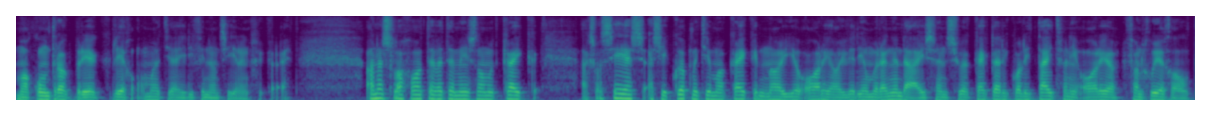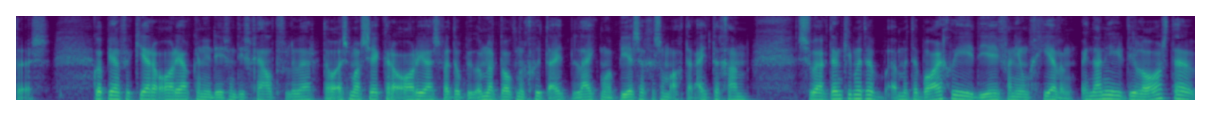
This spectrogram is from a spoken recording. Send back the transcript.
maar kontrak breek pleeg omdat jy hierdie finansiering gekry het. Ander slaggate wat 'n mens na moet kyk. Ek sal sê as as jy koop moet jy maar kyk na jou area, jy weet die omringende huise en so kyk dat die kwaliteit van die area van goeie gehalte is. Koop jy 'n verkeerde area kan jy definitief geld verloor. Daar is maar sekere areas wat op die oomblik dalk nog goed uit lyk maar besig is om agteruit te gaan. So ek dink jy met 'n met 'n baie goeie idee van die omgewing. En dan die die laaste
